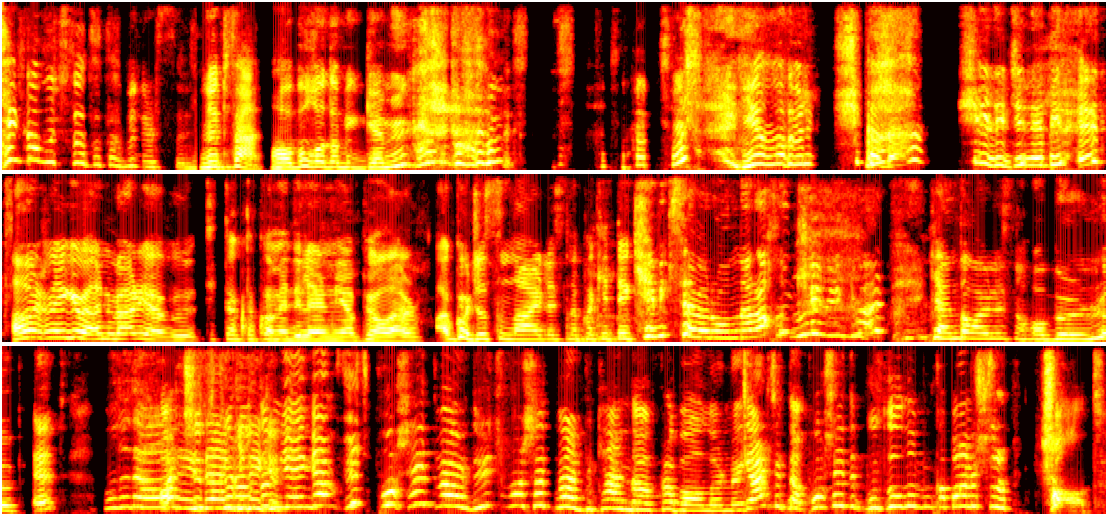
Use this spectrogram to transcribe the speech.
tek avuçta tutabilirsin. Lütfen. Ha bu kadar bir gemük. Yanına da böyle şu kadar. Şilecine bir et. Ama şey gibi hani var ya bu TikTok'ta komedilerini yapıyorlar. Kocasının ailesine pakette kemik sever onlar. Ah kemik ver. Kendi ailesine ha böyle löp et. Bunu da Ay çıtkırıldım yengem 3 poşet verdi. 3 poşet verdi kendi akrabalarına. Gerçekten poşeti buzdolabının kapağını şuraya çat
